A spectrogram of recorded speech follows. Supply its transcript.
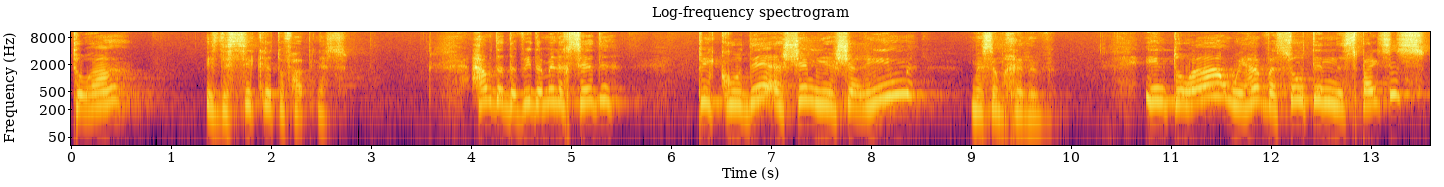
Torah is the secret of happiness. How did David HaMelech said? פיקודי השם ישרים משמחי לב. In Torah, we have a certain spices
